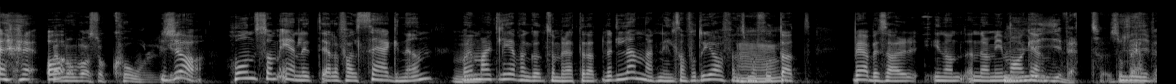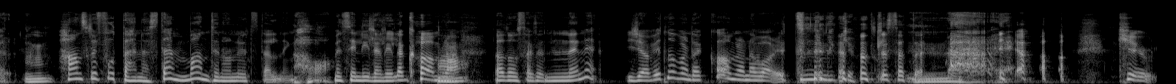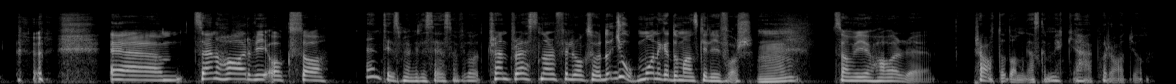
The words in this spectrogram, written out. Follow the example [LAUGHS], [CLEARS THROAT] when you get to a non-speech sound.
[LAUGHS] Och- men hon var så cool. Ja, hon som enligt i alla fall sägnen var det Mark Levengood som berättade att Lennart Nilsson, fotografen som har fotat bebisar innan, när de är i magen. Livet. Som det Livet. Mm. Han skulle fota hennes stämband till någon utställning Jaha. med sin lilla, lilla kamera. Ja. Då hade hon sagt att nej, nej, jag vet nog var den där kameran har varit. [LAUGHS] hon skulle sätta. Nej. [LAUGHS] Ja, kul. [LAUGHS] Ehm, sen har vi också en till som jag ville säga som förlåt. Trent Reznor fyller också. Jo, Monica Domanski Lyfors. Som vi har pratat om ganska mycket här på radion.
